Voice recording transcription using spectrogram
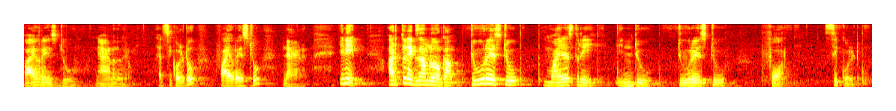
five raise to nine എന്ന് വരും. That's equal to five raise to nine ഇനി അടുത്തൊരു എക്സാമ്പിൾ നോക്കാം. Two raise to minus three into two raise to four is equal to okay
